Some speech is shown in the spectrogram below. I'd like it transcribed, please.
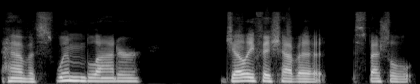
have a swim bladder, jellyfish have a special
